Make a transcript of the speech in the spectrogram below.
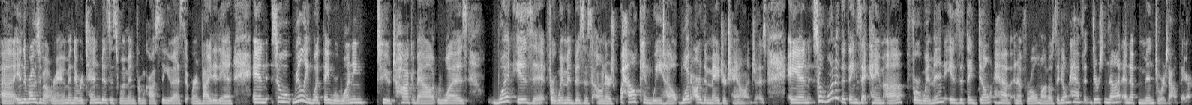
uh, in the Roosevelt Room, and there were 10 businesswomen from across the US that were invited in. And so, really, what they were wanting to talk about was what is it for women business owners? How can we help? What are the major challenges? And so, one of the things that came up for women is that they don't have enough role models. They don't have, there's not enough mentors out there.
